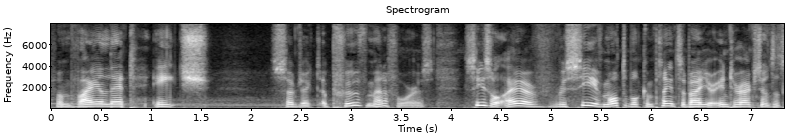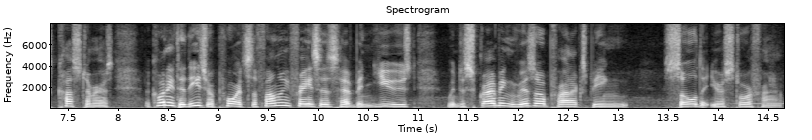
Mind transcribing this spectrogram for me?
from Violet H. Subject, approved metaphors. Cecil, I have received multiple complaints about your interactions with customers. According to these reports, the following phrases have been used when describing Rizzo products being sold at your storefront.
